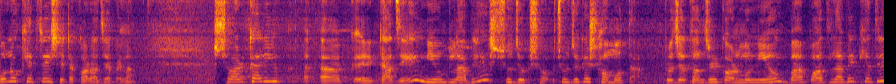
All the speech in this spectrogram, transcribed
কোনো ক্ষেত্রেই সেটা করা যাবে না। সরকারি কাজে নিয়োগ লাভে সুযোগ সুযোগের সমতা। প্রজাতন্ত্রের কর্মনিয়োগ বা পদ লাভের ক্ষেত্রে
